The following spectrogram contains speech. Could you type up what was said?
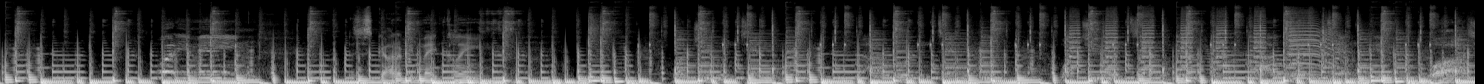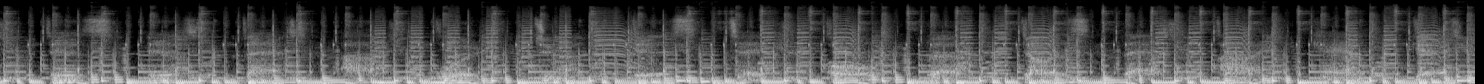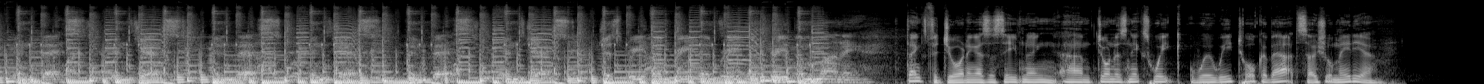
What do joining us this evening. Um, join us next week where we talk about social media.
